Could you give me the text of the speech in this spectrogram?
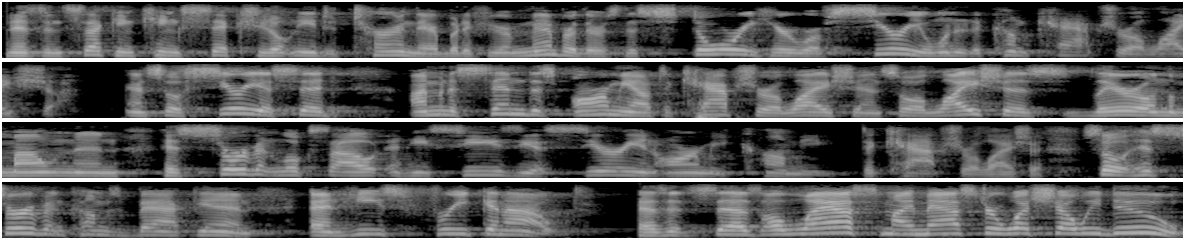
And it's in 2 Kings 6. You don't need to turn there. But if you remember, there's this story here where Syria wanted to come capture Elisha. And so Syria said, I'm going to send this army out to capture Elisha. And so Elisha is there on the mountain, and his servant looks out and he sees the Assyrian army coming to capture Elisha. So his servant comes back in, and he's freaking out. As it says, Alas, my master, what shall we do?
